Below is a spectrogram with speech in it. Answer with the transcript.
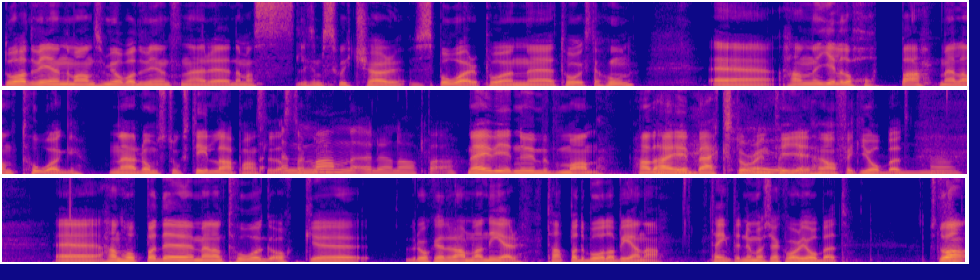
Då hade vi en man som jobbade vid en sån här, eh, där man liksom switchar spår på en eh, tågstation. Eh, han gillade att hoppa mellan tåg när de stod stilla på hans lilla En station. man eller en apa? Nej, vi, nu är vi på man. Han, det här är backstoryn till hur han fick jobbet. Ja. Eh, han hoppade mellan tåg och eh, råkade ramla ner, tappade båda benen. Tänkte nu måste jag ha kvar jobbet. Så då han-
